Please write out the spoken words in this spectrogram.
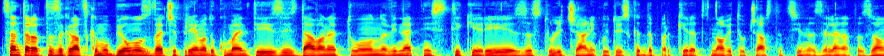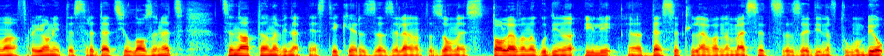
Центърът за градска мобилност вече приема документи за издаването на винетни стикери за столичани, които искат да паркират в новите участъци на зелената зона в районите Средец и Лозенец. Цената на винетния стикер за зелената зона е 100 лева на година или 10 лева на месец за един автомобил.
